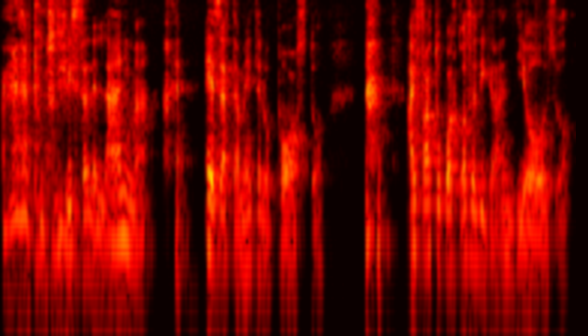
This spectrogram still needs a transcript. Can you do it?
Ma dal punto di vista dell'anima è esattamente l'opposto. Hai fatto qualcosa di grandioso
